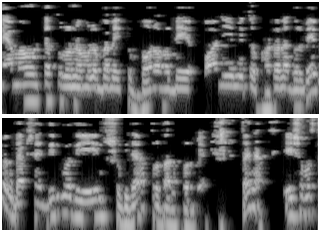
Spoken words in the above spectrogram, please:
অ্যামাউন্টটা তুলনামূলকভাবে একটু বড় হবে, অনিয়মিত ঘটনা ঘটবে এবং ব্যবসায় দীর্ঘদিন সুবিধা প্রদান করবে। তাই না? এই সমস্ত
